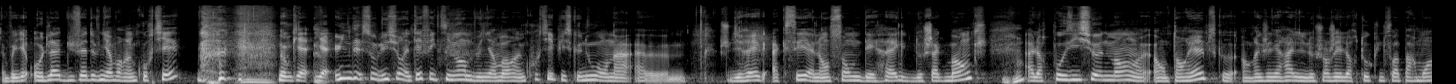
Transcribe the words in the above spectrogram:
Vous voyez, au-delà du fait de venir voir un courtier, Donc il y, a une des solutions est effectivement de venir voir un courtier puisque nous on a, euh, je dirais, accès à l'ensemble des règles de chaque banque, mhm. à leur positionnement euh, en temps réel, puisque en règle générale ils ne changeaient leur taux qu'une fois par mois.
